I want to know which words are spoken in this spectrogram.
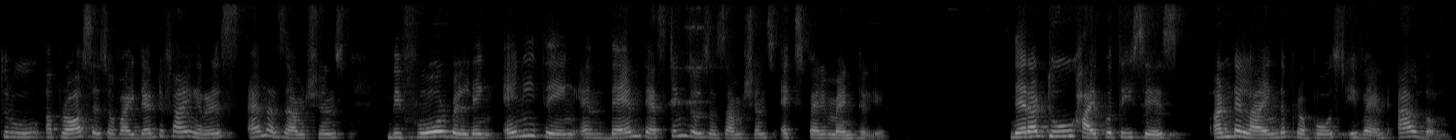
through a process of identifying risks and assumptions before building anything and then testing those assumptions experimentally. There are two hypotheses underlying the proposed event album.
